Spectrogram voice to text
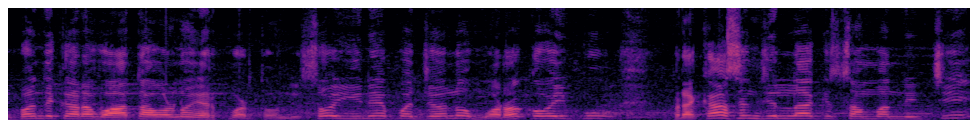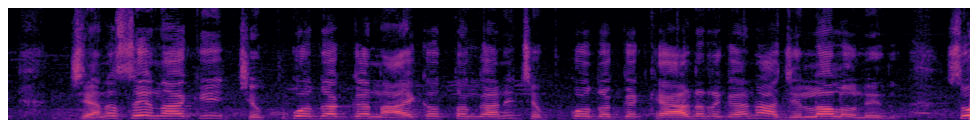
ఇబ్బందికర వాతావరణం ఏర్పడుతుంది. సో ఈ నేపథ్యంలో మరొక వైపు ప్రకాశం జిల్లాకి సంబంధించి జనసేనకి చెప్పుకోదగ్గ నాయకత్వం కానీ చెప్పుకోదగ్గ క్యాడర్ కానీ ఆ జిల్లాలో లేదు. సో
